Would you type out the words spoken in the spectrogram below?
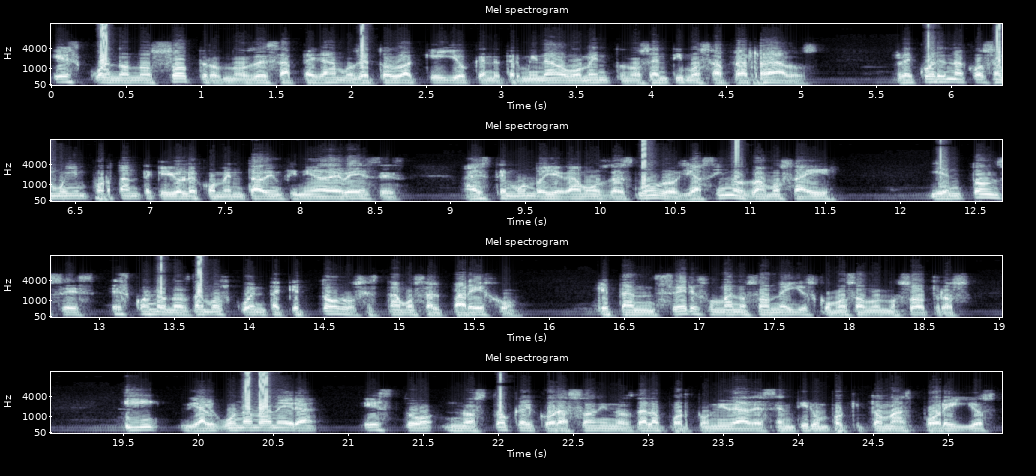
es cuando nosotros nos desapegamos de todo aquello que en determinado momento nos sentimos aferrados. Recuerde una cosa muy importante que yo le he comentado infinidad de veces, a este mundo llegamos desnudos y así nos vamos a ir. Y entonces es cuando nos damos cuenta que todos estamos al parejo, que tan seres humanos son ellos como somos nosotros. Y de alguna manera esto nos toca el corazón y nos da la oportunidad de sentir un poquito más por ellos,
